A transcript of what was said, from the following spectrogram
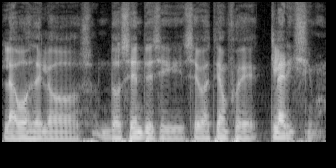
la voz de los docentes y Sebastián fue clarísimo.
